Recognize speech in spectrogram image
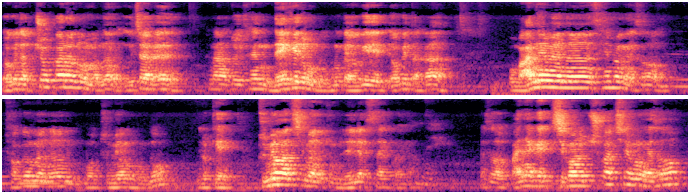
여기다 쭉 깔아놓으면은 의자를 하나 둘셋네 개 정도 그러니까 여기 여기다가 뭐 많으면은 세 명에서 음. 적으면은 뭐 두 명 정도 이렇게 두 명 앉히면 좀 릴렉스 할 거예요. 네. 그래서 만약에 직원을 추가 채용해서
